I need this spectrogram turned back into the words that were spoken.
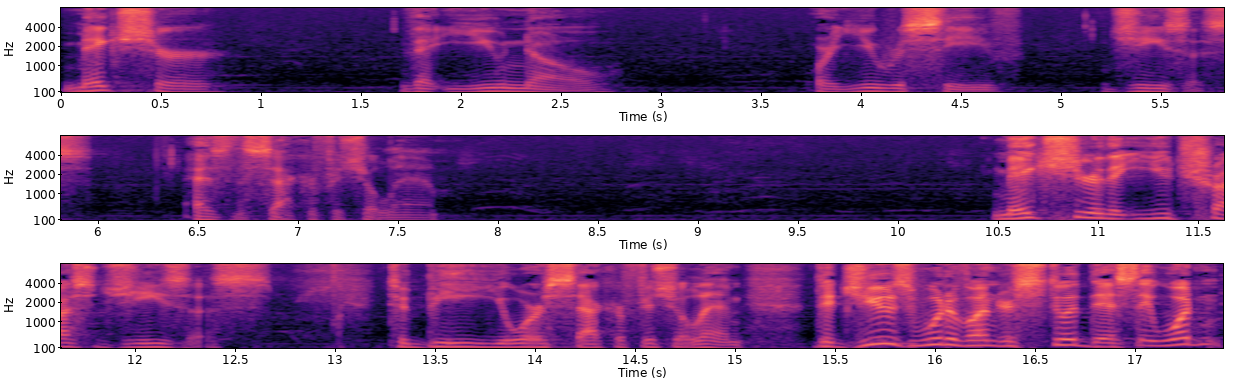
make sure that you know or you receive Jesus as the sacrificial lamb. Make sure that you trust Jesus to be your sacrificial lamb. The Jews would have understood this. It wasn't,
